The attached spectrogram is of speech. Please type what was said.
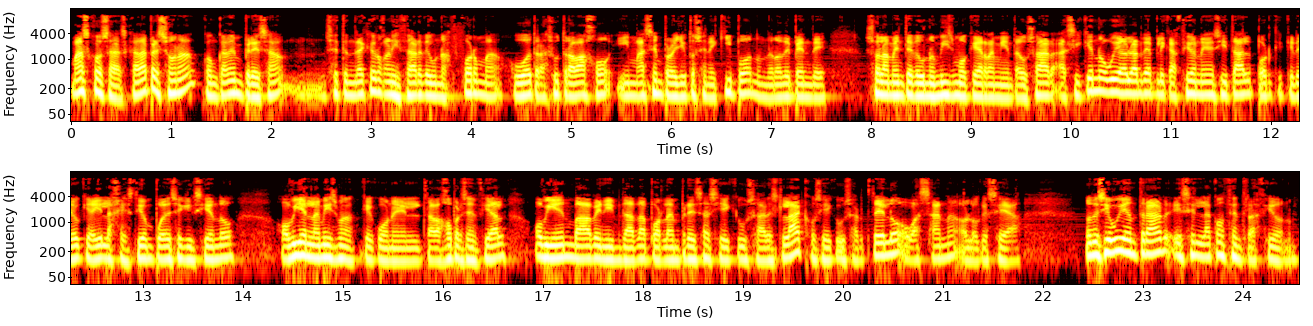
Más cosas. Cada persona, con cada empresa, mm, se tendrá que organizar de una forma u otra su trabajo y más en proyectos en equipo, donde no depende solamente de uno mismo qué herramienta usar. Así que no voy a hablar de aplicaciones y tal, porque creo que ahí la gestión puede seguir siendo o bien la misma que con el trabajo presencial, o bien va a venir dada por la empresa si hay que usar Slack o si hay que usar Trello o Asana o lo que sea. Donde sí voy a entrar es en la concentración.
